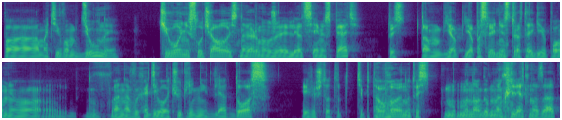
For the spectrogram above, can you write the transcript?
по мотивам Дюны, чего не случалось, наверное, уже лет 75. То есть там я, я последнюю стратегию помню, она выходила чуть ли не для DOS или что-то типа того, ну то есть много-много лет назад.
